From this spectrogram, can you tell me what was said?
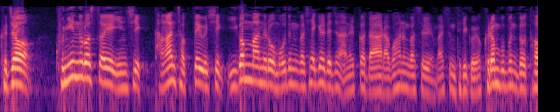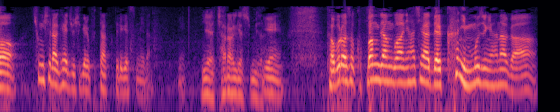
그저 군인으로서의 인식, 강한 적대의식 이것만으로 모든 것이 해결되진 않을 거다라고 하는 것을 말씀드리고요. 그런 부분도 더 충실하게 해주시길 부탁드리겠습니다. 예, 잘 알겠습니다. 예. 더불어서 국방장관이 하셔야 될 큰 임무 중에 하나가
